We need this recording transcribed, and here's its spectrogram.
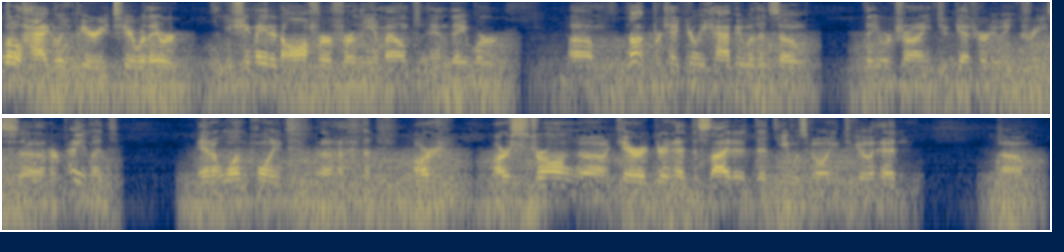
little haggling periods here, where they were, she made an offer for the amount, and they were um, not particularly happy with it, so they were trying to get her to increase uh, her payment. And at one point, uh, our our strong uh, character had decided that he was going to go ahead and um,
